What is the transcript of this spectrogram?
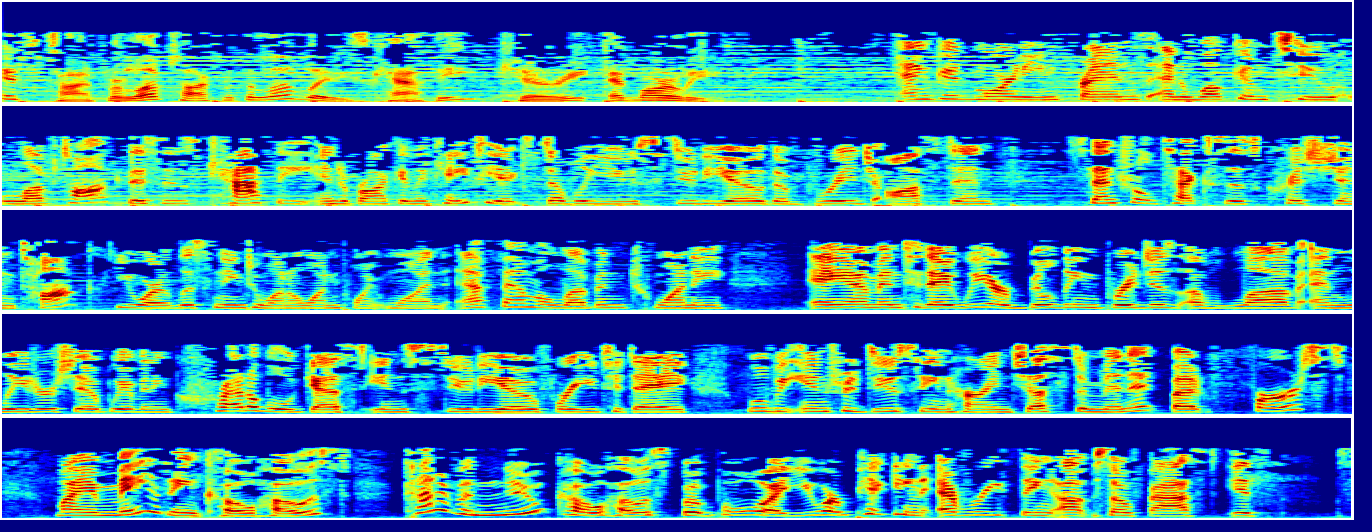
It's time for Love Talk with the Love Ladies, Kathy, Carrie, and Marlene. And good morning, friends, and welcome to Love Talk. This is Kathy Indebrock in the KTXW studio, the Bridge Austin Central Texas Christian Talk. You are listening to 101.1 FM 1120 AM, and today we are building bridges of love and leadership. We have an incredible guest in studio for you today. We'll be introducing her in just a minute, but first, my amazing co-host, kind of a new co-host, but boy, you are picking everything up so fast. It's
